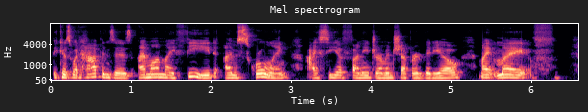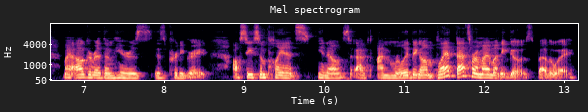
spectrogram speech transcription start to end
because what happens is I'm on my feed, I'm scrolling, I see a funny German Shepherd video. My my my algorithm here is is pretty great. I'll see some plants, you know. So i am really big on plant. That's where my money goes, by the way.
